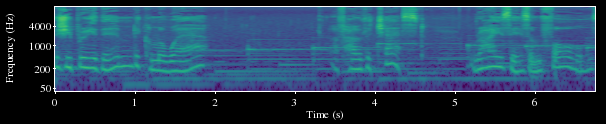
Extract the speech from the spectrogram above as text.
As you breathe in, become aware of how the chest rises and falls.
